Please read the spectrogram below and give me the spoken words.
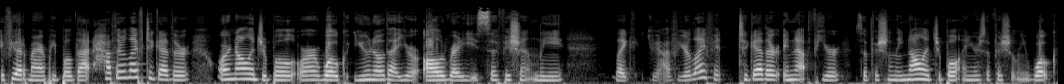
if you admire people that have their life together or knowledgeable or are woke you know that you're already sufficiently like you have your life together enough you're sufficiently knowledgeable and you're sufficiently woke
